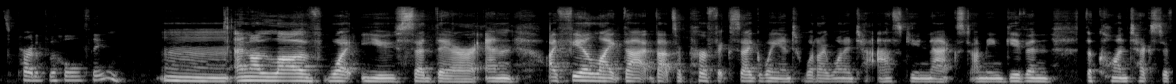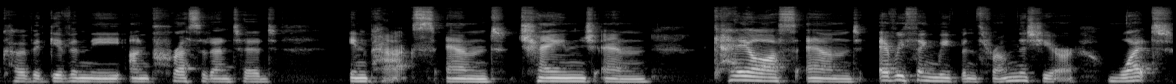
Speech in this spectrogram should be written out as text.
it's part of the whole thing Mm, and I love what you said there. And I feel like that that's a perfect segue into what I wanted to ask you next. I mean, given the context of COVID, given the unprecedented impacts and change and chaos and everything we've been thrown this year, what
